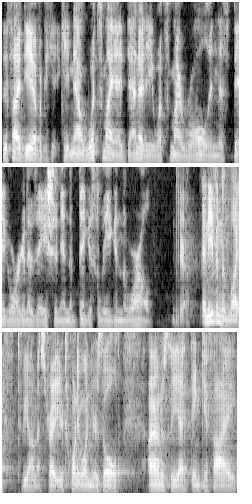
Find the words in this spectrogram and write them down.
this idea of okay, now what's my identity? What's my role in this big organization in the biggest league in the world? Yeah. And even in life, to be honest, right? You're 21 years old. I honestly, I think if I,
